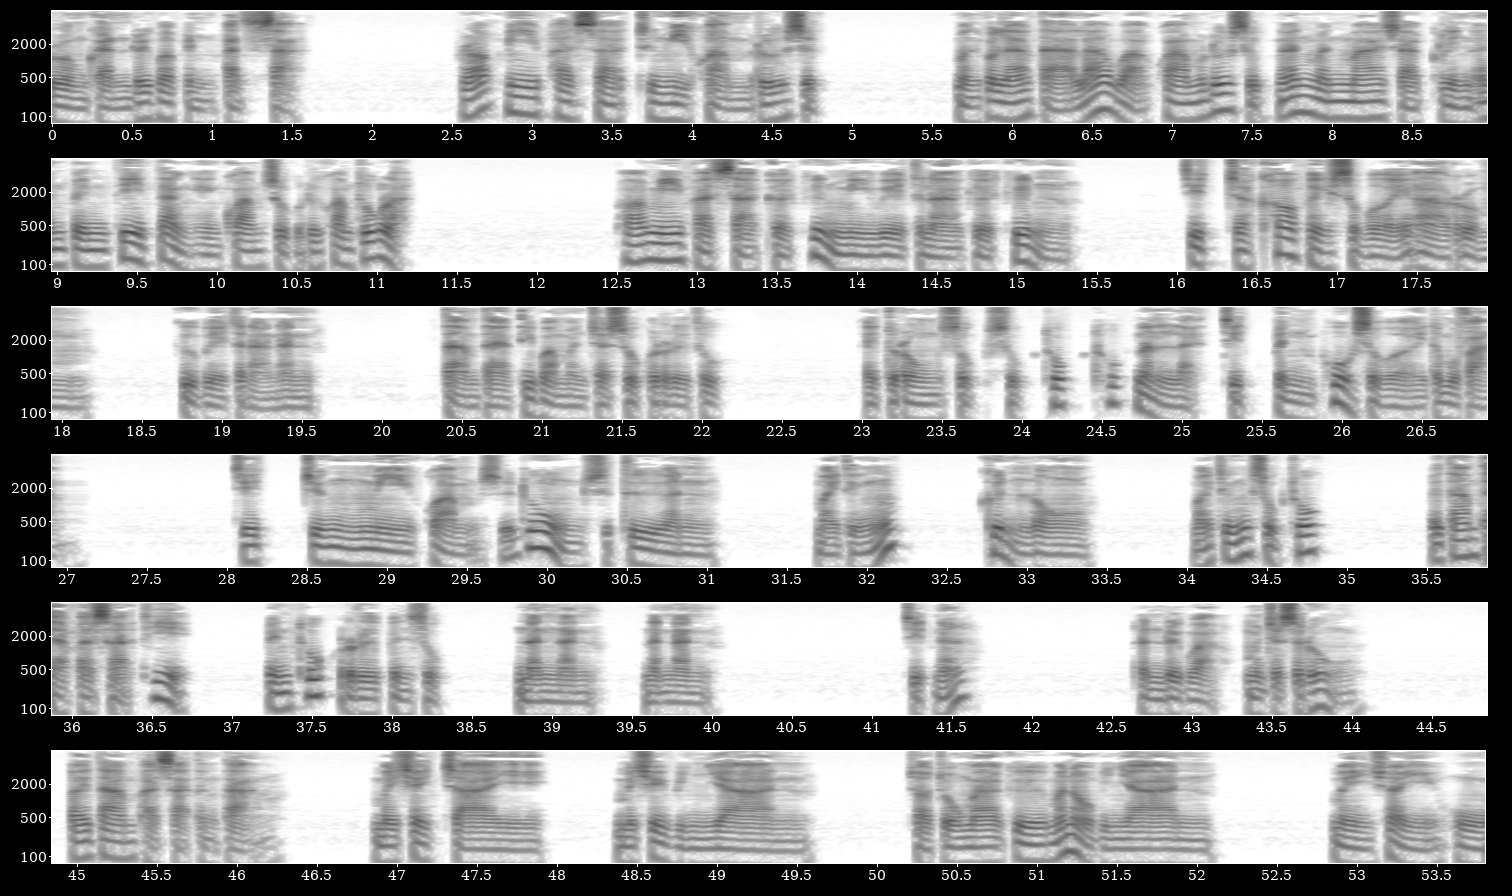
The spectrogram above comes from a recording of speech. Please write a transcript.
รวมกันเรียกว่าเป็นปัสสะ เพราะมีภาษะจึงมีความรู้สึก มันก็แล้วแต่ละว่าความรู้สึกนั้นมันมาจากกลิ่นอันเป็นที่ตั้งแห่งความสุขหรือความทุกข์ล่ะพอมีภาษาเกิดขึ้นมีเวทนาเกิดขึ้น จิตจะเข้าไปสวยอารมณ์ คือเวทนานั้น ตามแต่ที่ว่ามันจะสุขหรือทุกข์ ไอ้ตรงสุขสุขทุกทุกนั่นแหละ จิตเป็นผู้เสวยตัมฟัง จิตจึงมีความสะดุ้งสะเทือน หมายถึงขึ้นลง หมายถึงสุขทุกข์ไปตามแต่ภาษาที่เป็นทุกข์หรือเป็นสุข นั้นนั้นนั้นนั้นจิตนะท่านเรียกว่ามันจะสะดุ้ง ไปตามภาษาต่างๆ ไม่ใช่ใจ ไม่ใช่วิญญาณเจาะจงมาคือมโนวิญญาณ ไม่ใช่หู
